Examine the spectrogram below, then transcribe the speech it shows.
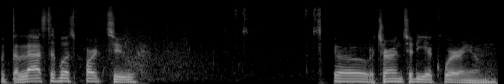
with The Last of Us Part 2. Let's go. Return to the aquarium.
